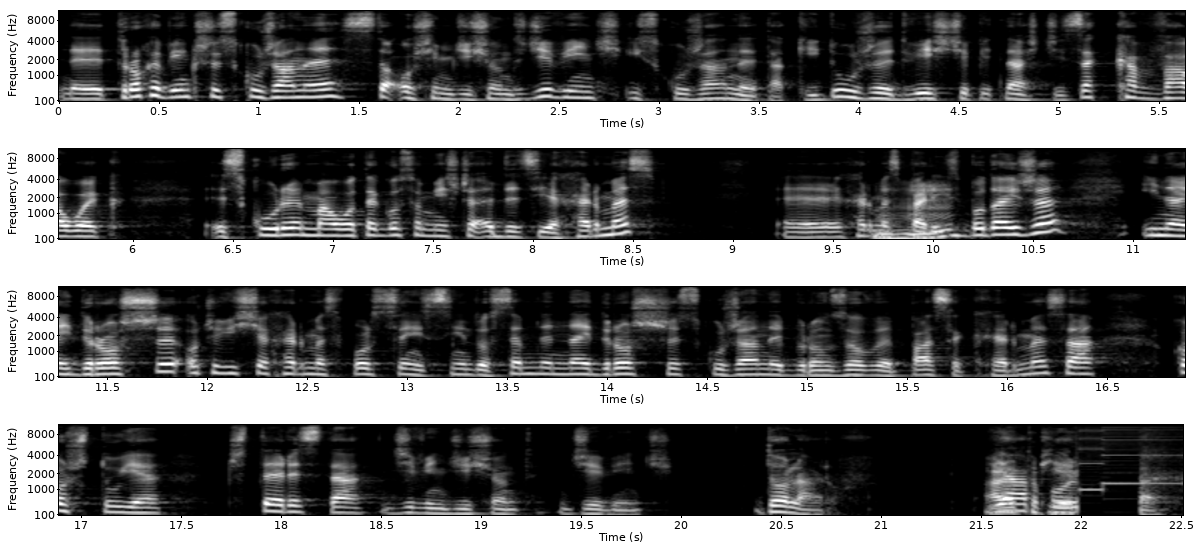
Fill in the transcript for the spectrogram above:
E, trochę większy skórzany 189 i skórzany taki duży 215 za kawałek skóry. Mało tego są jeszcze edycje Hermes Hermes mhm. Paris bodajże i najdroższy, oczywiście Hermes w Polsce jest niedostępny, najdroższy skórzany brązowy pasek Hermesa kosztuje 499 dolarów. Ja to, po...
